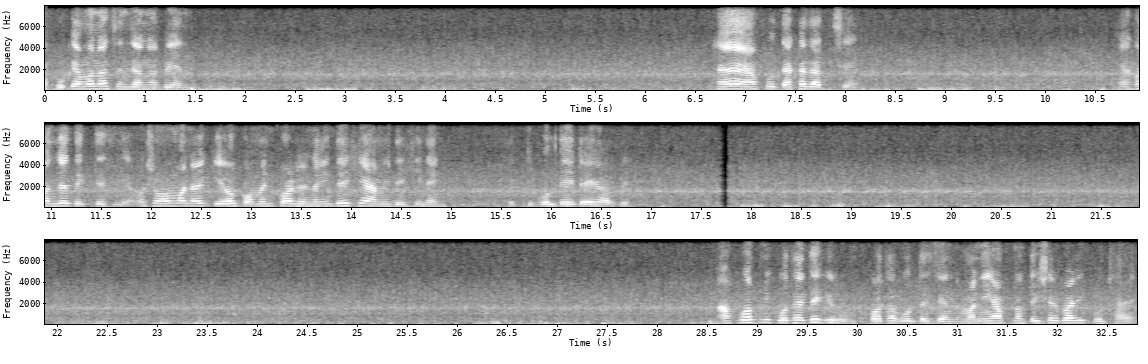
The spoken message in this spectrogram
আপু, কেমন আছেন জানাবেন? হ্যাঁ আপু, দেখা যাচ্ছে। এখন যে দেখতেছি, ওই সময় মনে হয় কেউ কমেন্ট করে নাই, দেখে আমি দেখি নাই। সত্যি বলতে এটাই হবে। আপু আপনি কোথায় থেকে কথা বলতেছেন? মানে আপনার দেশের বাড়ি কোথায়?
